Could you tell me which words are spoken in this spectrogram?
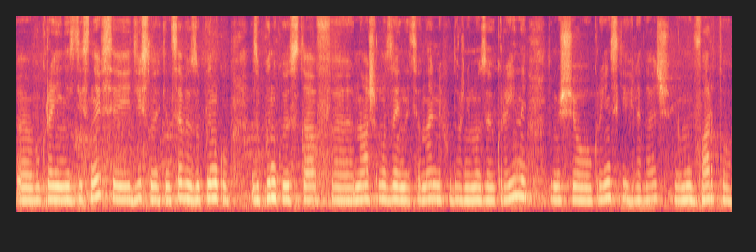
в Україні здійснився і дійсно кінцевою зупинку, зупинкою став е, наш музей, Національний художній музей України, тому що український глядач йому варто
